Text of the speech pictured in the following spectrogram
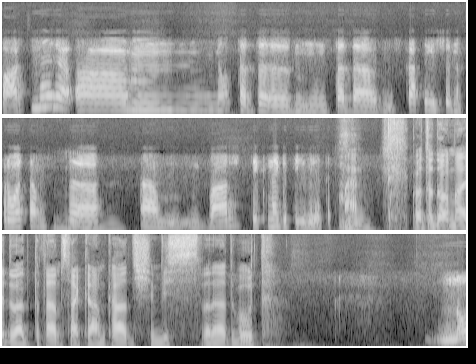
partnera, um, nu, tad, tad uh, skatīšana, protams, uh, um, var tik negatīvi ietekmēt. Mm. Ko tu domā, Edvard, par tām sekām, kādas šim viss varētu būt? Nu,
